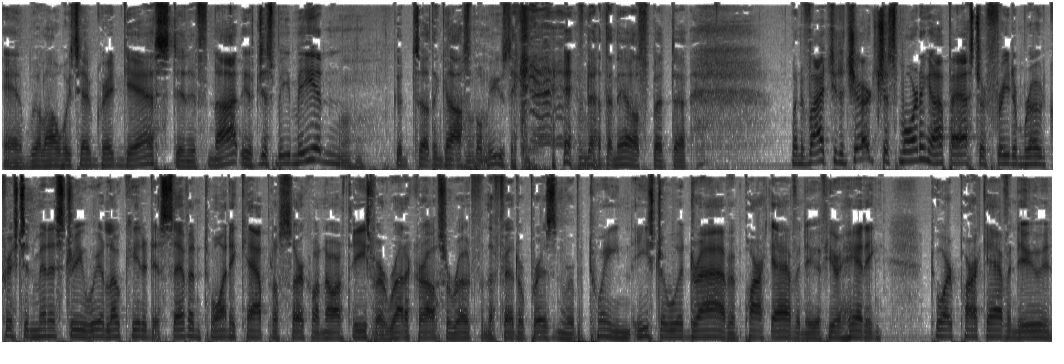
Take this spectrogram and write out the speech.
and we'll always have great guests, and if not, it'll just be me and mm-hmm. good Southern gospel mm-hmm. music, if nothing else, but... Uh, to invite you to church this morning. I pastor Freedom Road Christian Ministry. We're located at 720 Capitol Circle Northeast. We're right across the road from the federal prison. We're between Easterwood Drive and Park Avenue. If you're heading toward Park Avenue,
